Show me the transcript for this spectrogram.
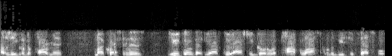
a legal department. My question is, do you think that you have to actually go to a top law school to be successful?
